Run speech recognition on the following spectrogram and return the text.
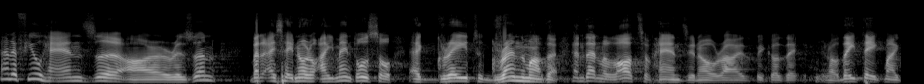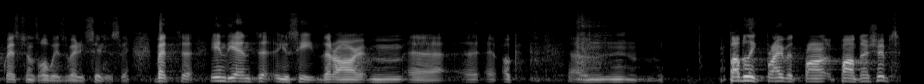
And a few hands uh, are risen. But I say, no, no, I meant also a great grandmother. And then lots of hands, you know, rise because they, you know, they take my questions always very seriously. But uh, in the end, uh, you see, there are, um, uh, uh, okay. Um, Public-private par partnerships.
